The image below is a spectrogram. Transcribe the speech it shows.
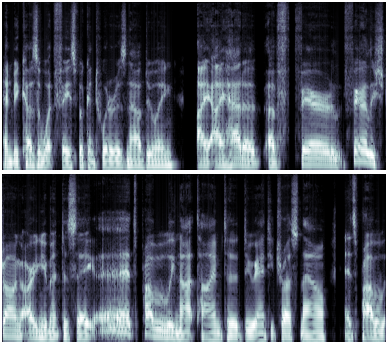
and because of what Facebook and Twitter is now doing, I, I had a, a fair, fairly strong argument to say eh, it's probably not time to do antitrust now. It's probably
